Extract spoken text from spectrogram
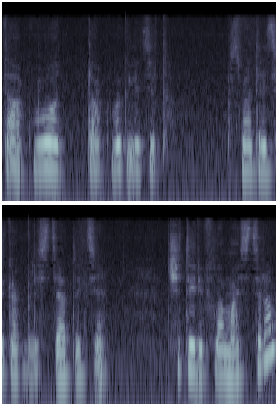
Так, вот так выглядит. Посмотрите, как блестят эти четыре фломастера.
